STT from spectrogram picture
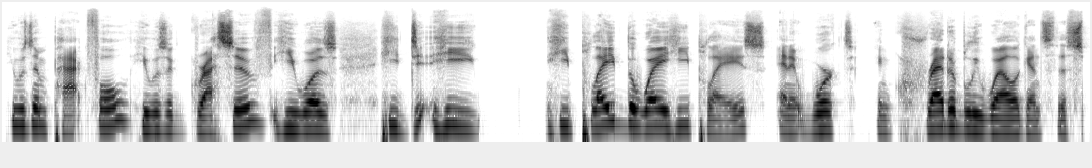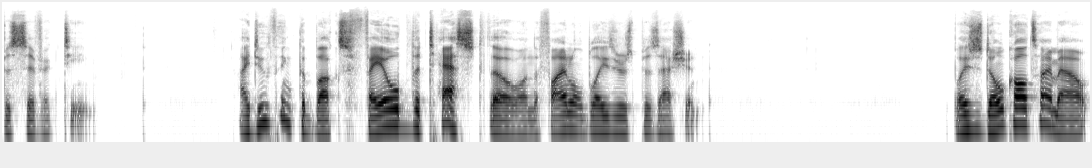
He was impactful. He was aggressive. He was he he he played the way he plays, and it worked incredibly well against this specific team. I do think the Bucks failed the test though on the final Blazers possession. Blazers don't call timeout.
